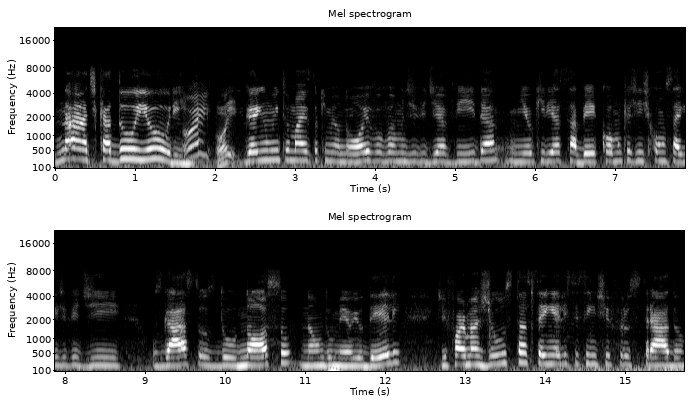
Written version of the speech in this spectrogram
Nath, Cadu, Yuri. Oi. Oi. Ganho muito mais do que meu noivo, vamos dividir a vida. E eu queria saber como que a gente consegue dividir os gastos do nosso, não do meu e o dele, de forma justa, sem ele se sentir frustrado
